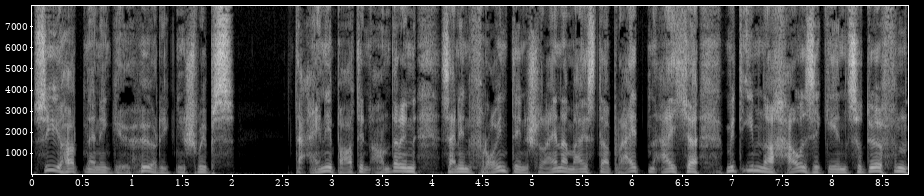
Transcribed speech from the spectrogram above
sie hatten einen gehörigen Schwips. Der eine bat den anderen, seinen Freund, den Schreinermeister Breiteneicher, mit ihm nach Hause gehen zu dürfen,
